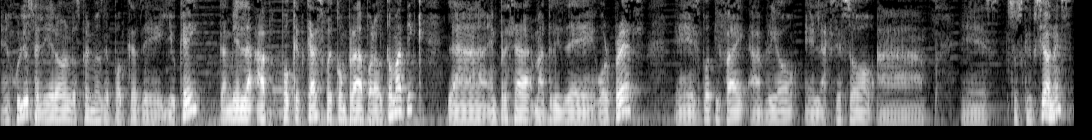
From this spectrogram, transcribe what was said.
En julio salieron los premios de podcast de UK. También la app Pocket Cast fue comprada por Automatic, la empresa matriz de WordPress. Eh, Spotify abrió el acceso a eh, suscripciones.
